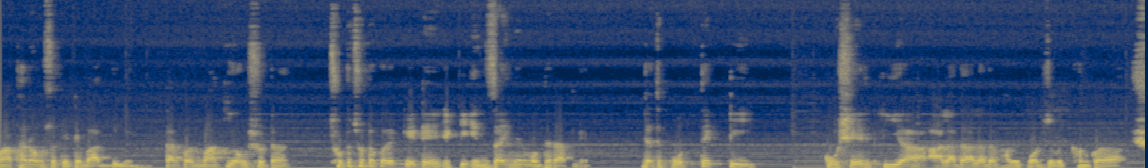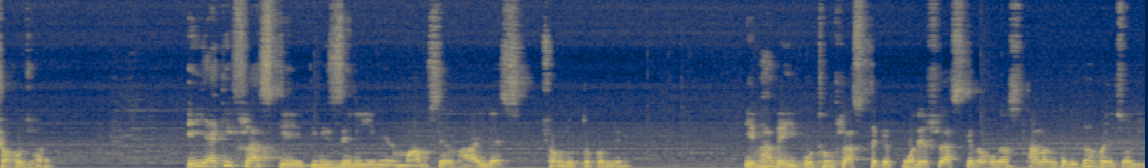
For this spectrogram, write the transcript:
মাথার অংশ কেটে বাদ দিলেন। তারপর বাকি অংশটা ছোট ছোট করে কেটে একটি এনজাইমের মধ্যে রাখলেন, যাতে প্রত্যেকটি কোষের ক্রিয়া আলাদা আলাদাভাবে পর্যবেক্ষণ করা সহজ হয়। এই একই ফ্লাস্কে তিনি জেরিলিনের মামসের ভাইরাস সংযুক্ত করলেন। এভাবেই প্রথম ফ্লাস্ক থেকে পরের ফ্লাস্কে নমুনা স্থানান্তরিত হয়ে চলল।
